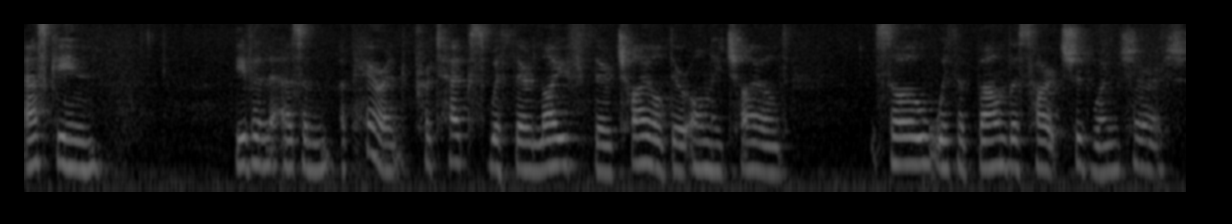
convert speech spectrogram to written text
Asking, even as a, a parent protects with their life their child, their only child, so with a boundless heart should one cherish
